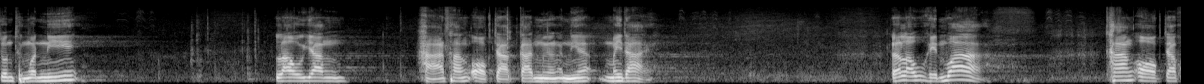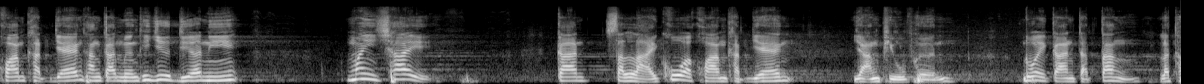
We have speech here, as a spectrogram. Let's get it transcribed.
จนถึงวันนี้ เรายังหาทางออกจากการเมืองอันนี้ไม่ได้ แล้วเราเห็นว่าทางออกจากความขัดแย้งทางการเมืองที่ยืดเยื้อนี้ ไม่ใช่การสลายขั้วความขัดแย้งอย่างผิวเผิน ด้วยการจัดตั้งรัฐ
